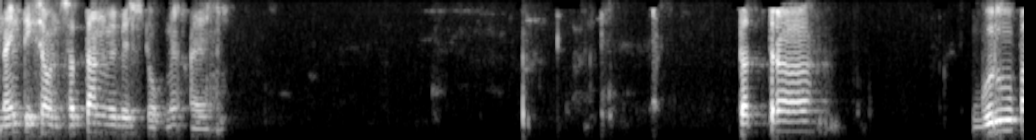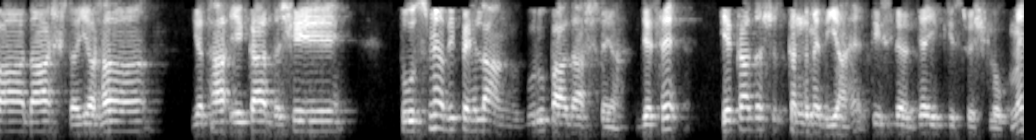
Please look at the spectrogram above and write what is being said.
नाइन्टी सेवन सत्तानवे श्लोक में आए हैं। तत्र गुरुपादाश्रय यथा एकादशे तो उसमें अभी पहला अंग, गुरुपादाश्रय, जैसे एकादश स्कंद में दिया है, तीसरे अध्याय इक्कीसवें श्लोक में।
